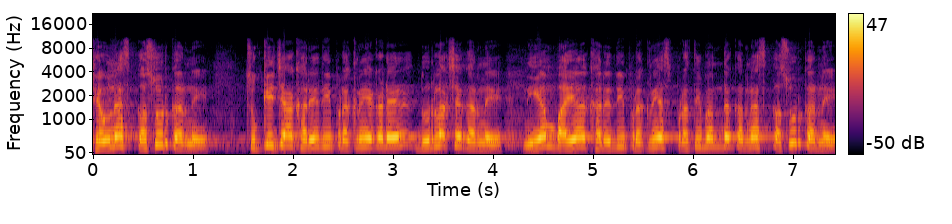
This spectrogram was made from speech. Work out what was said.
ठेवण्यास कसूर करणे. चुकीच्या खरेदी प्रक्रियेकडे दुर्लक्ष करणे नियमबाह्य खरेदी प्रक्रियेस प्रतिबंध करण्यास कसूर करणे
